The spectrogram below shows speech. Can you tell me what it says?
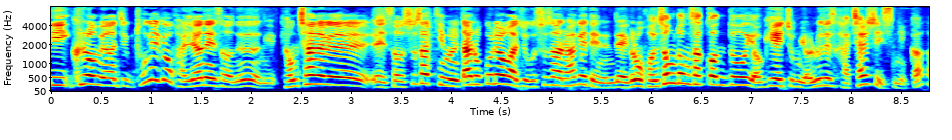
이 그러면 지금 통일교 관련해서는 경찰에서 수사팀을 따로 꾸려가지고 수사를 하게 되는데 그럼 권성동 사건도 여기에 좀 연루돼서 같이 할 수 있습니까?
